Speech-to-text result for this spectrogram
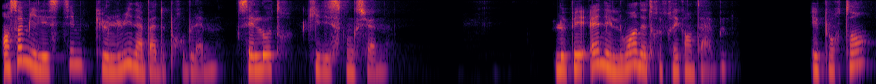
En somme, il estime que lui n'a pas de problème, c'est l'autre qui dysfonctionne. Le PN est loin d'être fréquentable. Et pourtant,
